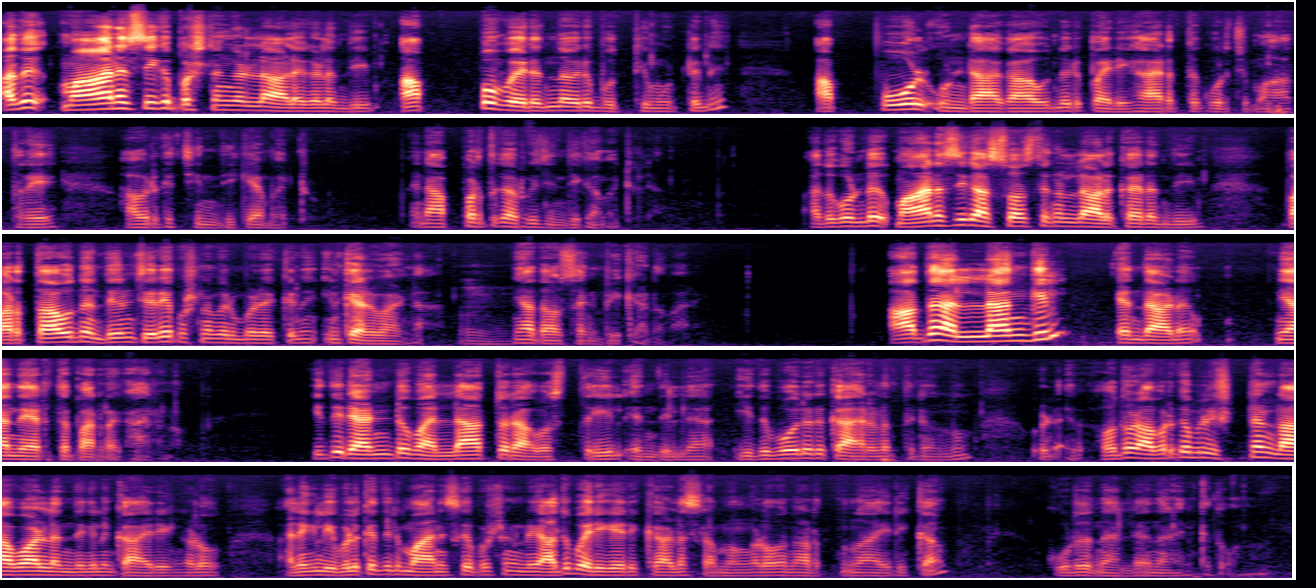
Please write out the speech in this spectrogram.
അത് മാനസിക പ്രശ്നങ്ങളുള്ള ആളുകൾ എന്ത് ചെയ്യും? അപ്പോൾ വരുന്ന ഒരു ബുദ്ധിമുട്ടിന് അപ്പോൾ ഉണ്ടാകാവുന്ന ഒരു പരിഹാരത്തെക്കുറിച്ച് മാത്രമേ അവർക്ക് ചിന്തിക്കാൻ പറ്റൂ. അതിന്റെ അപ്പുറത്തേക്ക് അവർക്ക് ചിന്തിക്കാൻ പറ്റില്ല. അതുകൊണ്ട് മാനസിക അസ്വാസ്ഥ്യങ്ങളുള്ള ആൾക്കാർ എന്ത് ചെയ്യും? ഭർത്താവിന് എന്തെങ്കിലും ചെറിയ പ്രശ്നം വരുമ്പോഴേക്കിന് എനിക്കത് വേണ്ട. ഞാൻ അത് അവസാനിപ്പിക്കുകയാണ് പറയും. അതല്ലെങ്കിൽ എന്താണ്? ഞാൻ നേരത്തെ പറഞ്ഞ കാരണം. ഇത് രണ്ടുമല്ലാത്തൊരവസ്ഥയിൽ എന്തില്ല? ഇതുപോലൊരു കാരണത്തിനൊന്നും അതുകൊണ്ട് അവർക്ക് തമ്മിൽ ഇഷ്ടം ഉണ്ടാവാനുള്ള എന്തെങ്കിലും കാര്യങ്ങളോ അല്ലെങ്കിൽ ഇവൾക്ക് എന്തെങ്കിലും മാനസിക പ്രശ്നങ്ങളുണ്ടെങ്കിൽ അത് പരിഹരിക്കാനുള്ള ശ്രമങ്ങളോ നടത്തുന്നതായിരിക്കാം കൂടുതൽ നല്ലതെന്നാണ് എനിക്ക് തോന്നുന്നത്.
